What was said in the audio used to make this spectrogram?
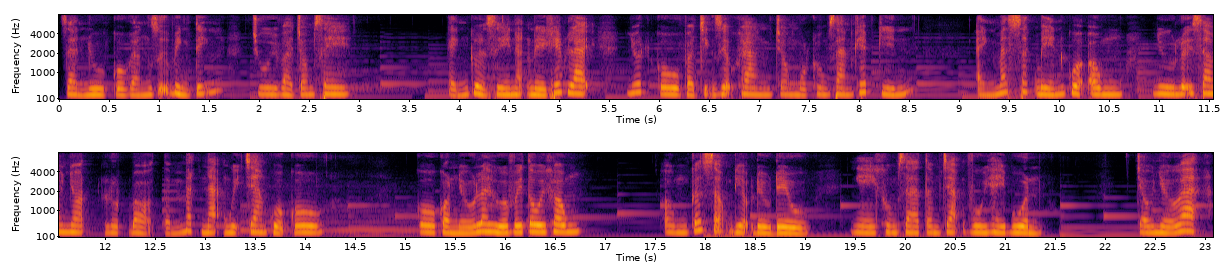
Giản Nhu cố gắng giữ bình tĩnh, chui vào trong xe. Cánh cửa xe nặng nề khép lại, nhốt cô và Trịnh Diệu Khang trong một không gian khép kín. Ánh mắt sắc bén của ông như lưỡi dao nhọn lột bỏ tấm mặt nạ ngụy trang của cô. Cô còn nhớ lời hứa với tôi không? Ông cất giọng điệu đều đều, nghe không ra tâm trạng vui hay buồn. Cháu nhớ ạ. À.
